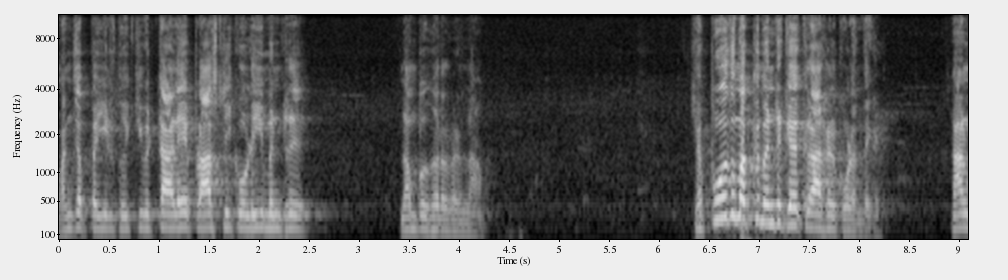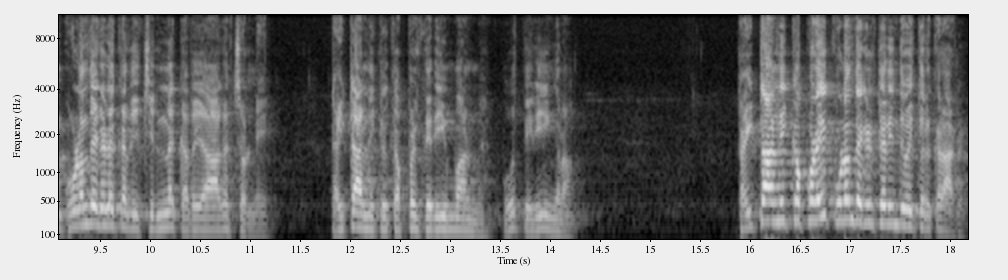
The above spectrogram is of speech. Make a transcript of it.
மஞ்சப்பையில் தூக்கிவிட்டாலே பிளாஸ்டிக் ஒழியும் என்று நம்புகிறவர்கள் நாம். எப்போது மக்கும் என்று கேட்கிறார்கள் குழந்தைகள். நான் குழந்தைகளுக்கு அதை சின்ன கதையாக சொன்னேன். டைட்டானிக்கல் கப்பல் தெரியுமான்னு? ஓ தெரியுங்கிறான். டைட்டானிக் கப்பலை குழந்தைகள் தெரிந்து வைத்திருக்கிறார்கள்.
